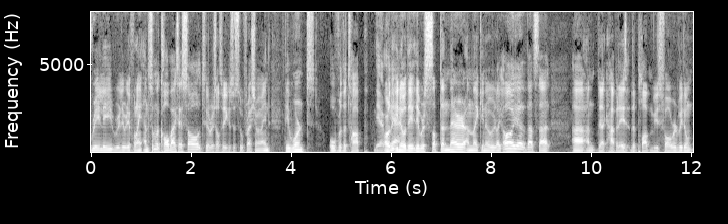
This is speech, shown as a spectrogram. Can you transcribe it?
really, really, really funny. And some of the callbacks I saw to the original three because it's so fresh in my mind, they weren't over the top. Yeah. Or the, Yeah. you know they, they were slipped in there and like you know like oh yeah that's that. Uh, and like, happy days. The plot moves forward. We don't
